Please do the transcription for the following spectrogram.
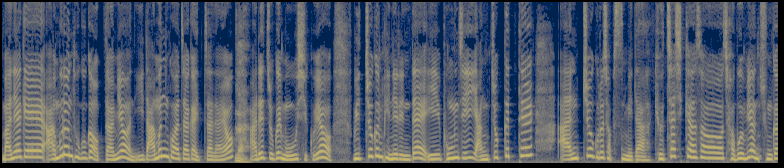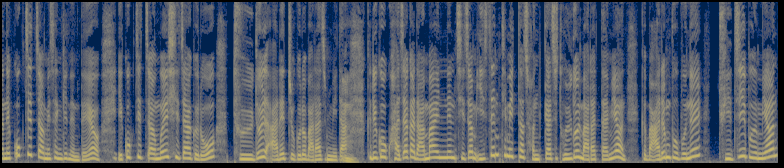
만약에 아무런 도구가 없다면 이 남은 과자가 있잖아요. 네. 아래쪽을 모으시고요. 위쪽은 비닐인데 이 봉지 양쪽 끝을 안쪽으로 접습니다. 교차시켜서 접으면 중간에 꼭지점이 생기는데요. 이 꼭지점을 시작으로 둘둘 아래쪽으로 말아줍니다. 음. 그리고 과자가 남아있는 지점 2cm 전까지 돌돌 말았다면 그 마른 부분을 뒤집으면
